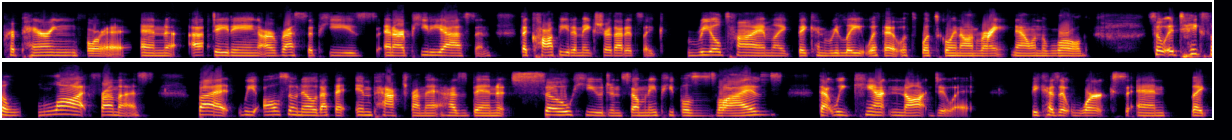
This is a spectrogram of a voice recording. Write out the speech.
preparing for it and updating our recipes and our PDFs and the copy to make sure that it's like real time, like they can relate with it with what's going on right now in the world. So it takes a lot from us. But we also know that the impact from it has been so huge in so many people's lives that we can't not do it because it works. And like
